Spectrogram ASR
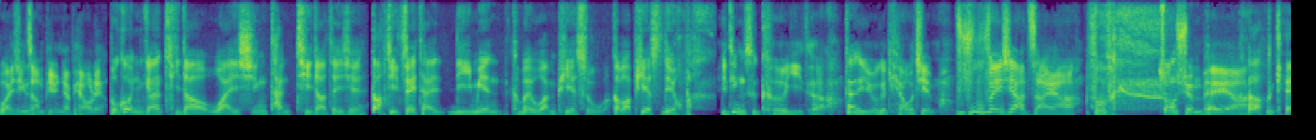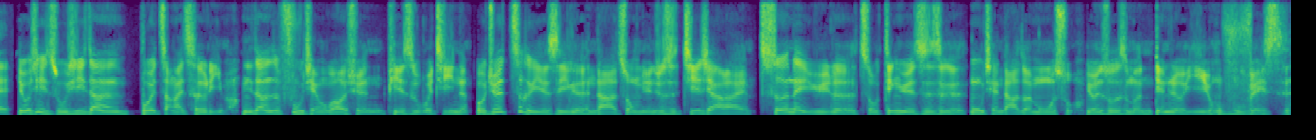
外形上比人家漂亮。不过你刚刚提到外形，谈提到这些，到底这台里面可不可以玩 PS 五？搞不好 PS 六吧？一定是可以的啊，但是有一个条件嘛，付费下载啊，付费。装选配啊。OK，游戏主机当然不会长在车里嘛，你当然是付钱，我要选 PS 五的机能。我觉得这个也是一个很大的重点，就是接下来车内娱乐走订阅制，这个目前大家都在摸索。有人说什么电热椅用付费制，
